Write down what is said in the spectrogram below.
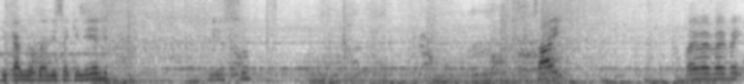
Ficar jogando isso aqui nele. Isso. Sai. Vai, vai, vai, vai.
